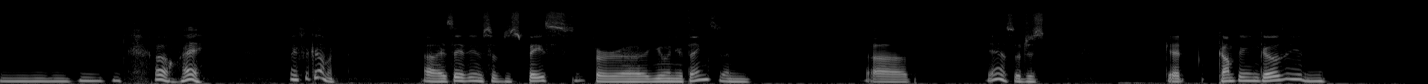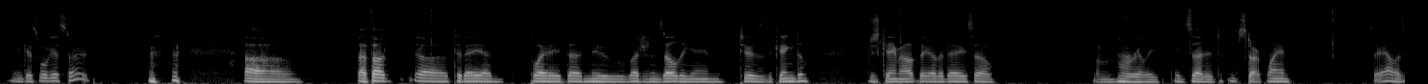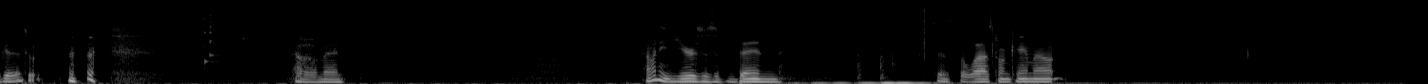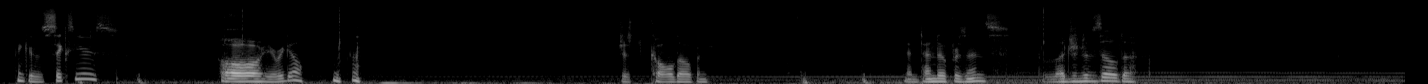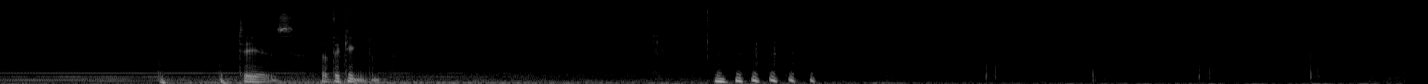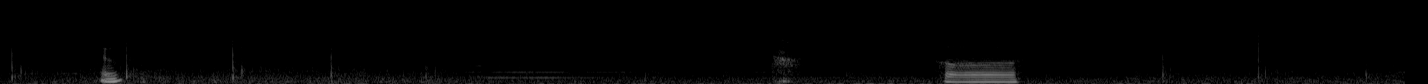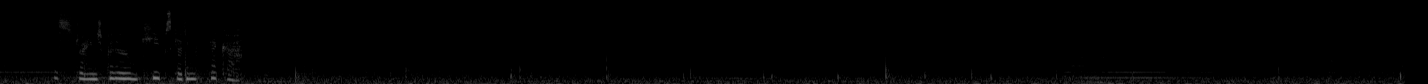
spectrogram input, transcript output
Oh, hey. Thanks for coming. Uh, I saved you some space for uh, you and your things, and uh, yeah, so just get comfy and cozy, and I guess we'll get started. uh, I thought uh, today I'd play the new Legend of Zelda game, Tears of the Kingdom. Just came out the other day, so I'm really excited to start playing. So yeah, let's get into it. oh man. How many years has it been since the last one came out? I think it was six years. Oh, here we go. Just cold open. Nintendo presents The Legend of Zelda. Tears of the Kingdom. oh. Oh. This strange gloom keeps getting thicker.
